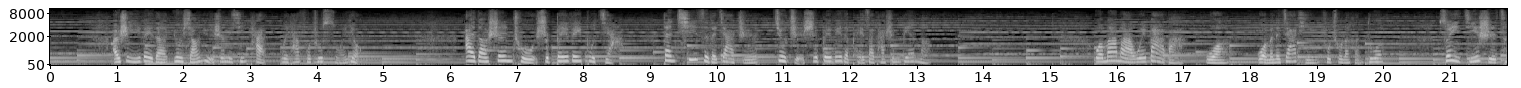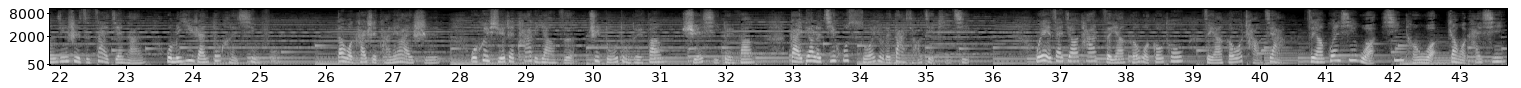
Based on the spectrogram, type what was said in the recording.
而是一味的用小女生的心态为他付出所有。爱到深处是卑微不假。但妻子的价值就只是卑微的陪在他身边吗？我妈妈为爸爸、我、我们的家庭付出了很多，所以即使曾经日子再艰难，我们依然都很幸福。当我开始谈恋爱时，我会学着他的样子去读懂对方，学习对方，改掉了几乎所有的大小姐脾气。我也在教他怎样和我沟通。怎样和我吵架？怎样关心我、心疼我、让我开心？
